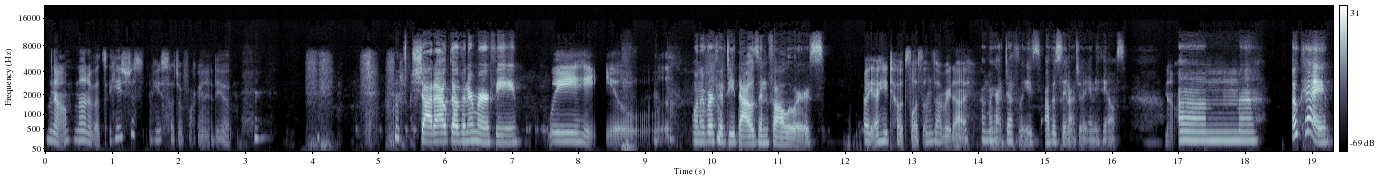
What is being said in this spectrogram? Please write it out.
no, none of it's. He's just he's such a fucking idiot. Shout out Governor Murphy, We hate you. one of our 50,000 followers. Oh yeah, he totes listens every day. Oh my god, definitely. He's obviously not doing anything else. No. Um okay.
